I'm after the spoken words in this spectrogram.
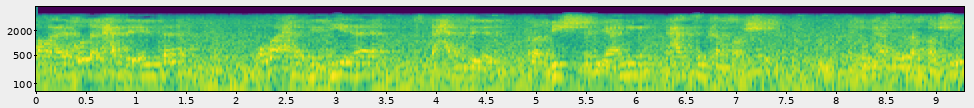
طب هياخدها لحد إمتى؟ والله إحنا بنديها لحد traditional يعني لحد سن 25 تقول لحد سن 25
